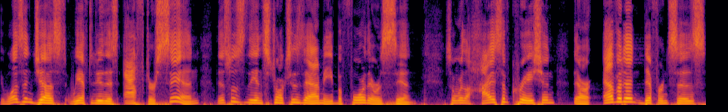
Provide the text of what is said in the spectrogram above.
it wasn't just we have to do this after sin. This was the instructions to Adam and Eve before there was sin. So we're the highest of creation. There are evident differences.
